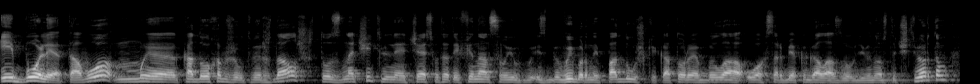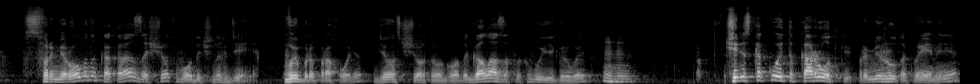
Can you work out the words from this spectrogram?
И более того, мы, Кадохов же утверждал, что значительная часть вот этой финансовой выборной подушки, которая была у Ахсарбека Галазова в 94-м, сформирована как раз за счет водочных денег. Выборы проходят 94 -го года, Галазов их выигрывает. Угу. Через какой-то короткий промежуток времени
